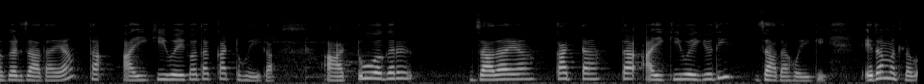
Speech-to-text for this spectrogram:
ਅਗਰ ਜ਼ਿਆਦਾ ਆ, ਤਾਂ I ਕੀ ਹੋਏਗਾ? ਉਹਦਾ ਘੱਟ ਹੋਏਗਾ। R2 ਅਗਰ ਜ਼ਿਆਦਾ ਆ, ਘੱਟ ਆ, ਤਾਂ I ਕੀ ਹੋਏਗੀ ਉਹਦੀ? ਜ਼ਿਆਦਾ ਹੋਏਗੀ ਇਹਦਾ ਮਤਲਬ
